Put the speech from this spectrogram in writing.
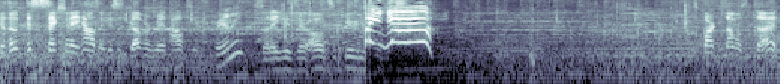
Because this is Section 8 housing. This is government housing. Really? So they use their own security. This park is almost done.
